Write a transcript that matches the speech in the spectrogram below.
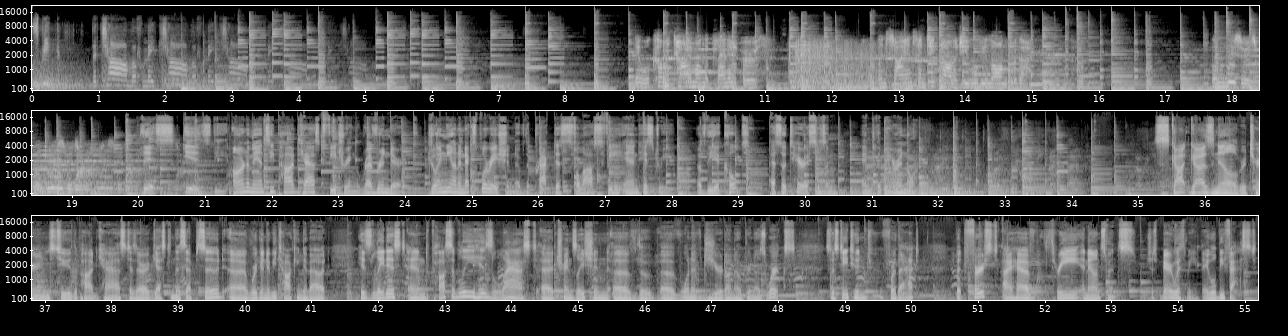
Speak the charm of make charm of make charm of make charm of make charm. There will come a time on the planet Earth when science and technology will be long forgotten. When wizards will rule the world. This is the Arnemancy podcast featuring Reverend Eric. Join me on an exploration of the practice, philosophy, and history of the occult, esotericism, and the paranormal. Scott Gosnell returns to the podcast as our guest in this episode. Uh, we're going to be talking about his latest and possibly his last uh, translation of the of one of Giordano Bruno's works. So stay tuned for that. But first, I have three announcements. Just bear with me; they will be fast.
